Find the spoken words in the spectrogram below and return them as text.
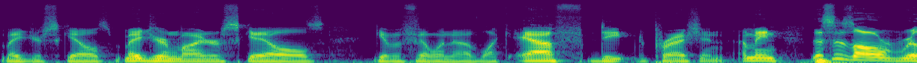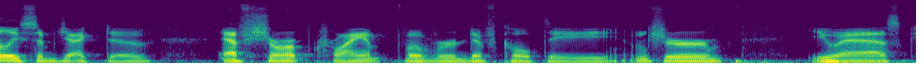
major scales, major and minor scales give a feeling of like F, deep depression. I mean, this is all really subjective. F sharp, triumph over difficulty. I'm sure you ask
